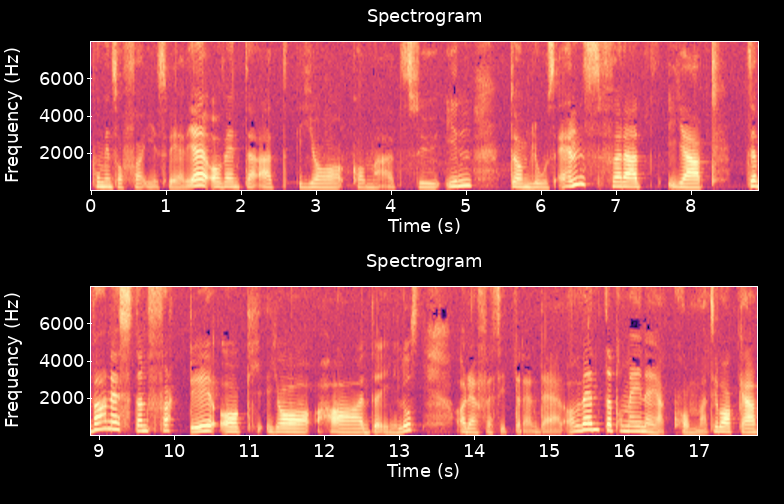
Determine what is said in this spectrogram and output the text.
på min soffa i Sverige och väntar att jag kommer att sy in de Blues ends för att ja, det var nästan 40 och jag hade ingen lust och därför sitter den där och väntar på mig när jag kommer tillbaka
